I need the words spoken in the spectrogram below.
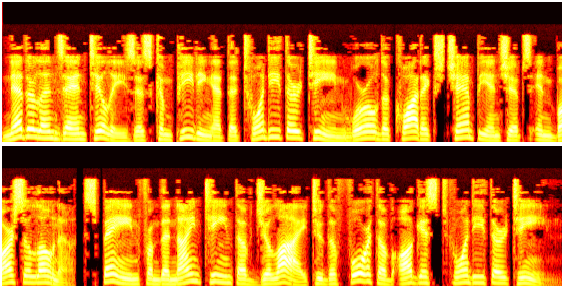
Netherlands Antilles is competing at the 2013 World Aquatics Championships in Barcelona, Spain from 19 July to 4 August 2013.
